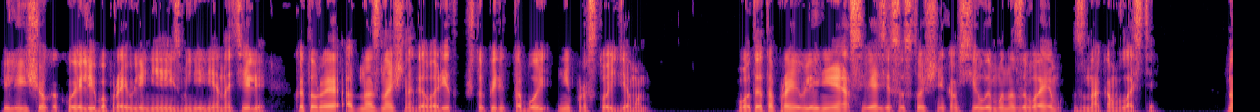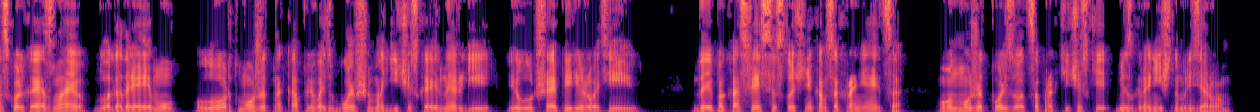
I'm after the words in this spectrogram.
или еще какое-либо проявление изменения на теле, которое однозначно говорит, что перед тобой непростой демон. Вот это проявление связи с источником силы мы называем знаком власти. Насколько я знаю, благодаря ему лорд может накапливать больше магической энергии и лучше оперировать ею. Да и пока связь с источником сохраняется, он может пользоваться практически безграничным резервом.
